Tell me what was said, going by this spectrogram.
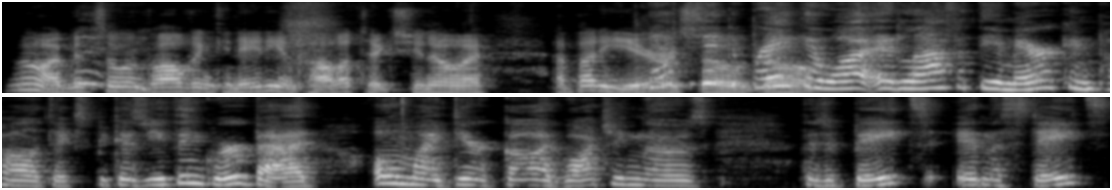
No, I've been so involved in Canadian politics. You know, I, about a year or so take a break ago. and, and laugh at the American politics because you think we're bad. Oh my dear God, watching those, the debates in the States,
